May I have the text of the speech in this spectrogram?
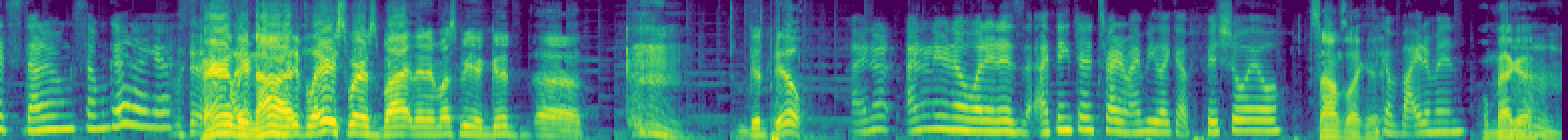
it's done him some good. I guess. Apparently Larry- not. If Larry swears by it, then it must be a good, uh, good pill. I don't. I don't even know what it is. I think that's right. It might be like a fish oil, Sounds like like it. Like a vitamin. Omega. Mm.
